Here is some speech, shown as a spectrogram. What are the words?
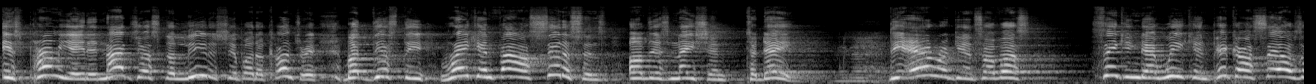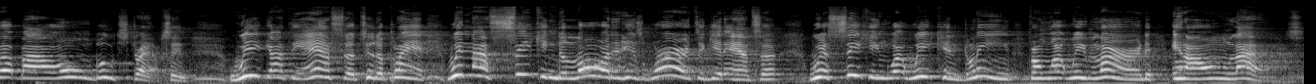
is permeated not just the leadership of the country, but just the rank and file citizens of this nation today. Amen. The arrogance of us thinking that we can pick ourselves up by our own bootstraps and we got the answer to the plan. We're not seeking the Lord and His Word to get answer. We're seeking what we can glean from what we've learned in our own lives.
